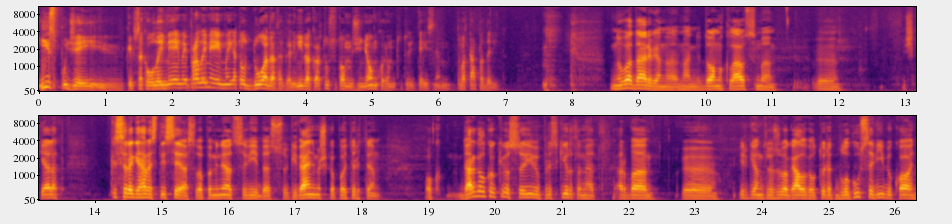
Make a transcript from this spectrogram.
įspūdžiai, kaip sakau, laimėjimai, pralaimėjimai, jie tau duoda tą galimybę kartu su tom žiniom, kuriam tu turi teisiniam, va tą padaryti. Nu, va, dar vieną man įdomų klausimą e, iškelėt. Kas yra geras teisėjas? Va, paminėjot savybę su gyvenimiška patirtim. O dar gal kokių savybių priskirtumėt? Arba e, irgi ant ližuvo gal, gal turit blogų savybių, ko e,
